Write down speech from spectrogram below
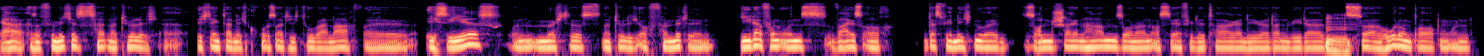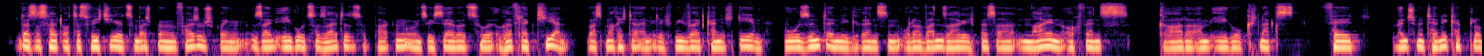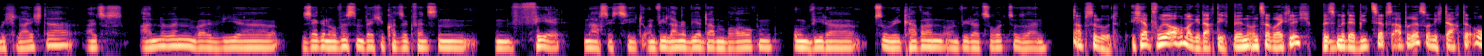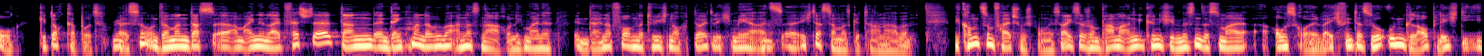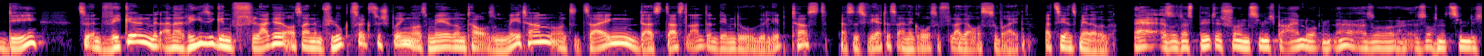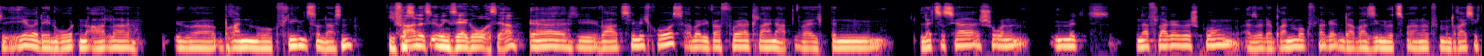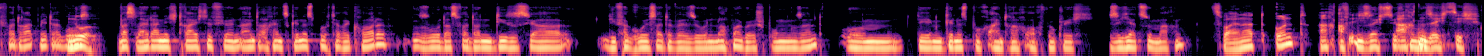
Ja, also für mich ist es halt natürlich, äh, ich denke da nicht großartig drüber nach, weil ich sehe es und möchte es natürlich auch vermitteln. Jeder von uns weiß auch, dass wir nicht nur Sonnenschein haben, sondern auch sehr viele Tage, die wir dann wieder mhm. zur Erholung brauchen. Und das ist halt auch das Wichtige, zum Beispiel beim Fallschirmspringen, sein Ego zur Seite zu packen und sich selber zu reflektieren. Was mache ich da eigentlich? Wie weit kann ich gehen? Wo sind denn die Grenzen? Oder wann sage ich besser Nein, auch wenn es gerade am Ego knackst? Fällt Menschen mit Handicap, glaube ich, leichter als anderen, weil wir sehr genau wissen, welche Konsequenzen ein Fehl nach sich zieht und wie lange wir dann brauchen, um wieder zu recovern und wieder zurück zu sein. Absolut. Ich habe früher auch immer gedacht, ich bin unzerbrechlich, bis mhm. mir der Bizeps abriss und ich dachte, oh, geht doch kaputt, ja. weißt du? Und wenn man das äh, am eigenen Leib feststellt, dann, dann denkt man darüber anders nach. Und ich meine, in deiner Form natürlich noch deutlich mehr, als ja. äh, ich das damals getan habe. Wir kommen zum Fallschirmsprung. Jetzt habe ich ja schon ein paar Mal angekündigt, wir müssen das mal ausrollen, weil ich finde das so unglaublich, die Idee, zu entwickeln, mit einer riesigen Flagge aus einem Flugzeug zu springen, aus mehreren tausend Metern und zu zeigen, dass das Land, in dem du gelebt hast, dass es wert ist, eine große Flagge auszubreiten. Erzähl uns mehr darüber. Ja, also das Bild ist schon ziemlich beeindruckend. Ne? Also es ist auch eine ziemliche Ehre, den roten Adler über Brandenburg fliegen zu lassen. Die Fahne das, ist übrigens sehr groß, ja? Ja, die war ziemlich groß, aber die war vorher kleiner, weil ich bin letztes Jahr schon mit einer Flagge gesprungen, also der Brandenburg-Flagge. Da war sie nur 235 Quadratmeter groß. Nur. Was leider nicht reichte für einen Eintrag ins Guinness-Buch der Rekorde, so dass wir dann dieses Jahr die vergrößerte Version nochmal gesprungen sind, um den Guinness-Buch-Eintrag auch wirklich sicher zu machen. 268,69 68,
